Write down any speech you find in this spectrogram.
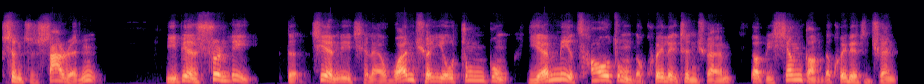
甚至杀人，以便顺利的建立起来完全由中共严密操纵的傀儡政权，要比香港的傀儡政权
